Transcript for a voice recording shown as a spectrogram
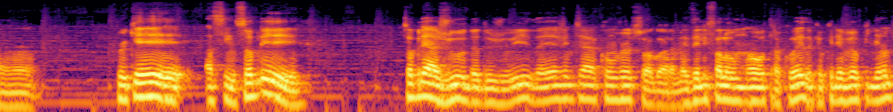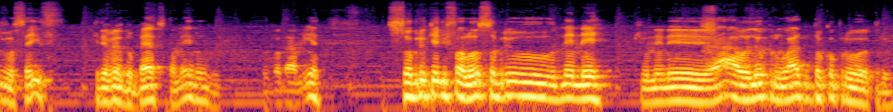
Ah, porque, assim, sobre, sobre a ajuda do juiz, aí a gente já conversou agora, mas ele falou uma outra coisa que eu queria ver a opinião de vocês, queria ver a do Beto também, né? Eu vou dar a minha, sobre o que ele falou sobre o Nenê, que o Nenê, ah, olhou para um lado e tocou para o outro.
